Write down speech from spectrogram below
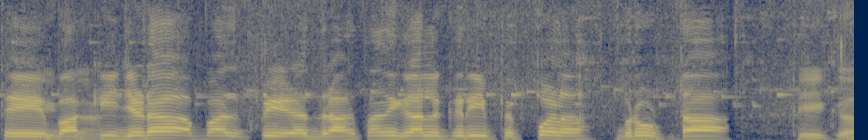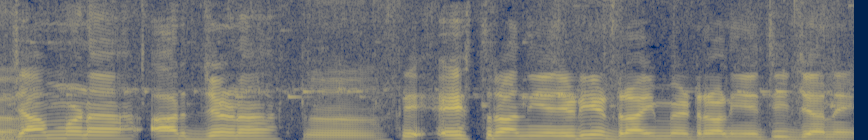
ਤੇ ਬਾਕੀ ਜਿਹੜਾ ਆਪਾਂ ਦਰਖਤਾਂ ਦੀ ਗੱਲ ਕਰੀ ਪਿੱਪਲ ਬਰੋਟਾ ਠੀਕ ਆ। ਜਾਮਣ ਅਰਜਨ ਹਾਂ। ਤੇ ਇਸ ਤਰ੍ਹਾਂ ਦੀਆਂ ਜਿਹੜੀਆਂ ਡਰਾਈ ਮੈਟਰ ਵਾਲੀਆਂ ਚੀਜ਼ਾਂ ਨੇ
